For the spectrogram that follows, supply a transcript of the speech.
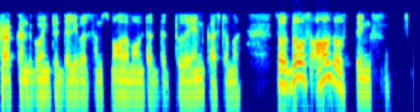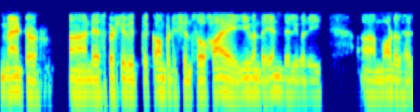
truck and going to deliver some small amount the, to the end customer. So those all those things matter and especially with the competition so high, even the end delivery uh, model has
